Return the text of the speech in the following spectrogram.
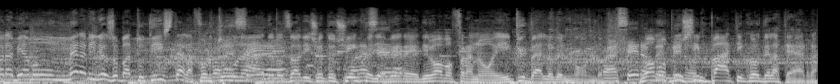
Allora abbiamo un meraviglioso battutista, la fortuna Buonasera. dello Zodi 105 Buonasera. di avere di nuovo fra noi il più bello del mondo. Buonasera, L'uomo più benvenuto. simpatico della terra,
